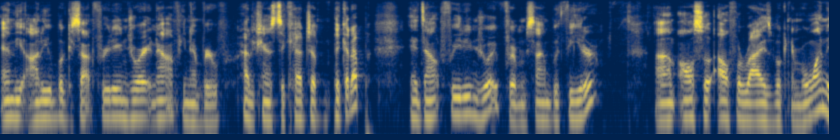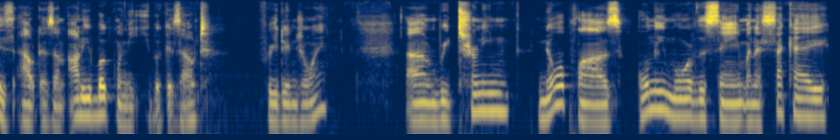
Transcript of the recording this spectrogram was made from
and the audiobook is out for you to enjoy right now. If you never had a chance to catch up and pick it up, it's out for you to enjoy from Soundbooth Theater. Um, also, Alpha Rise book number one is out as an audiobook when the ebook is out for you to enjoy. Um, returning no applause, only more of the same, and isekai,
